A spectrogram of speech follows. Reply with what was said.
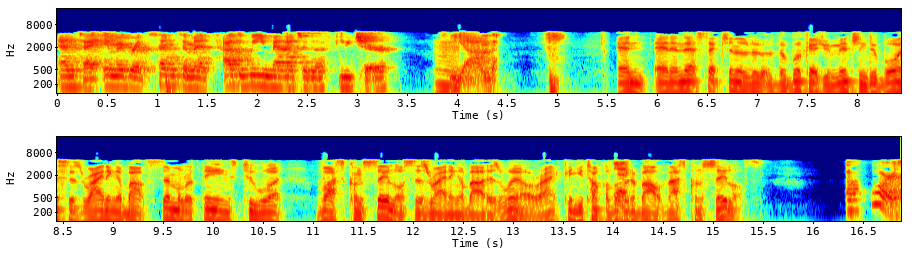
anti-immigrant sentiment? How do we imagine a future mm. beyond that? And and in that section of the, the book, as you mentioned, Du Bois is writing about similar things to what Vasconcelos is writing about as well, right? Can you talk a little yes. bit about Vasconcelos? Of course.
